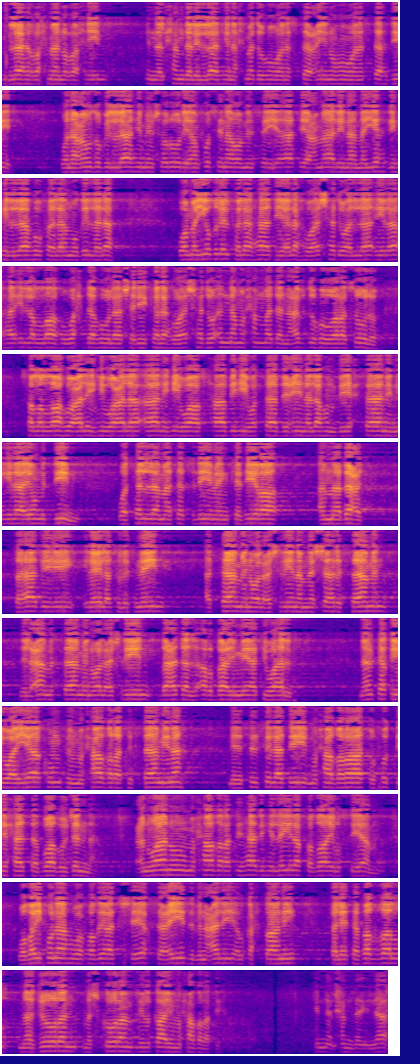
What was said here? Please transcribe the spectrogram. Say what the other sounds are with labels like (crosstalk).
بسم الله الرحمن الرحيم. إن الحمد لله نحمده ونستعينه ونستهديه ونعوذ بالله من شرور أنفسنا ومن سيئات أعمالنا. من يهده الله فلا مضل له ومن يضلل فلا هادي له وأشهد أن لا إله إلا الله وحده لا شريك له وأشهد أن محمدا عبده ورسوله صلى الله عليه وعلى آله وأصحابه والتابعين لهم بإحسان إلى يوم الدين وسلم تسليما كثيرا. أما بعد فهذه ليلة الاثنين الثامن والعشرين من الشهر الثامن للعام الثامن والعشرين بعد الأربعمائة وألف. نلتقي وإياكم في المحاضرة الثامنة من سلسلة محاضرات وفتحت أبواب الجنة. عنوان محاضرة هذه الليلة فضائل الصيام. وضيفنا هو فضيلة الشيخ سعيد بن علي القحطاني فليتفضل مأجورا مشكورا بلقاء محاضرته. إن الحمد لله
